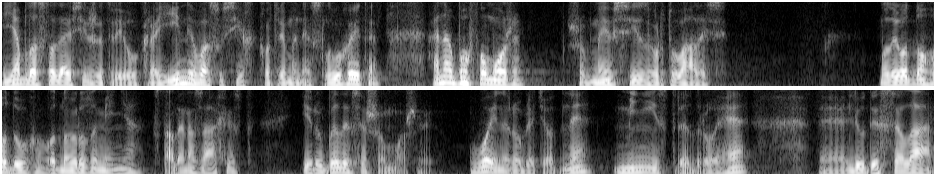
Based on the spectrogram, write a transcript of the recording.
І я благословляю всіх жителів України, вас усіх, котрі мене слухаєте. Хай нам Бог поможе, щоб ми всі згуртувались. Були одного духу, одного розуміння, стали на захист і робили все, що може. Воїни роблять одне, міністри друге, е, люди села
